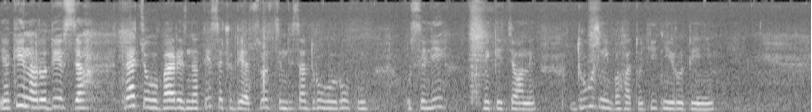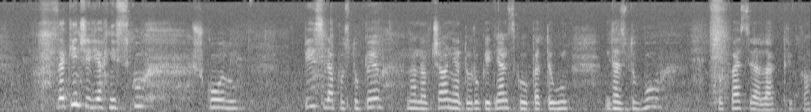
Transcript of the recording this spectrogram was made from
який народився 3 березня 1972 року у селі Микитяни в дружній багатодітній родині. Закінчив Яхнівську школу. Після поступив на навчання до Рокиднянського ПТУ, де здобув професію електрика.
